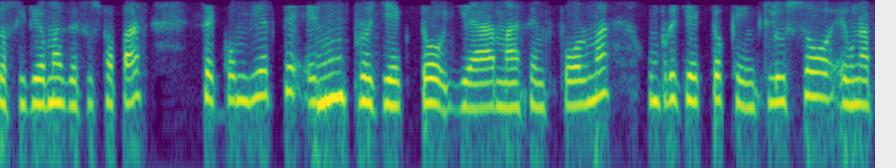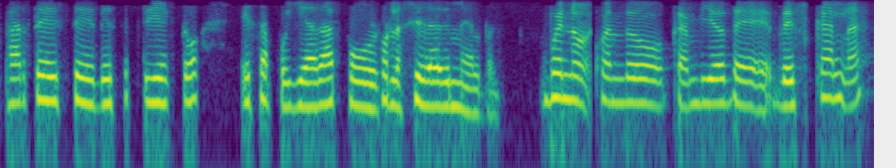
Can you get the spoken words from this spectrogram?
los idiomas de sus papás, se convierte en un proyecto ya más en forma, un proyecto que incluso una parte de este de este proyecto es apoyada por, por la ciudad de Melbourne. Bueno, cuando cambió de, de escala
